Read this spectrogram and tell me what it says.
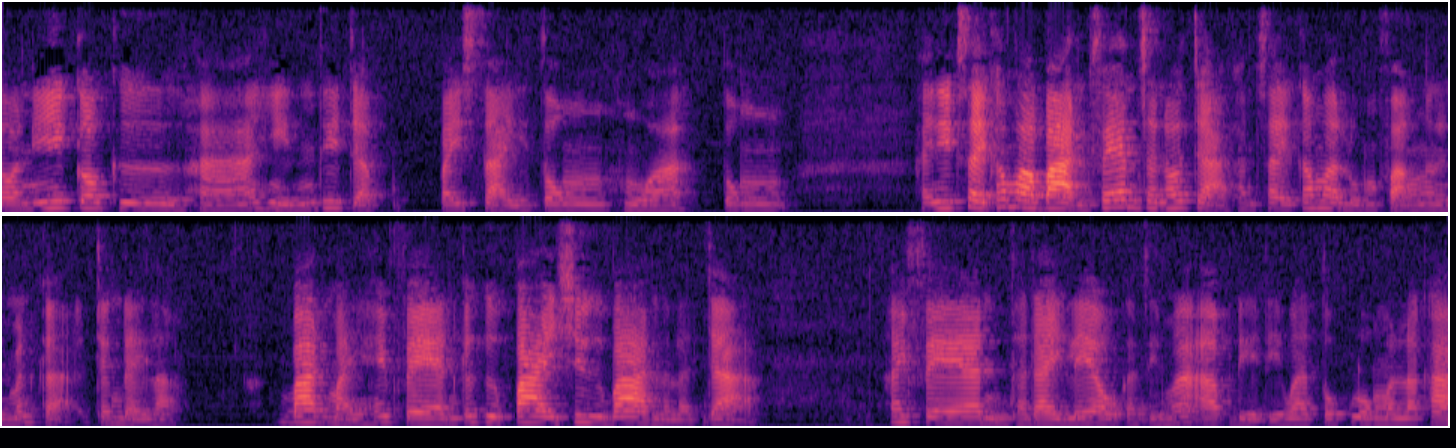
ตอนนี้ก็คือหาหินที่จะไปใส่ตรงหัวตรง ให้นิกใส่เข้ามาบ้านแฟนซะเนาะจ้ะคันใส่เข้ามาหลุมฝังนนั้นมันกะจังใดล่ะ บ้านใหม่ให้แฟนก็คือป้ายชื่อบ้านนั่นแหละจ้ะให้แฟนถ้าได้แล้วก็สิมาอัปเดตอีกว่าตกลงมันราคา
